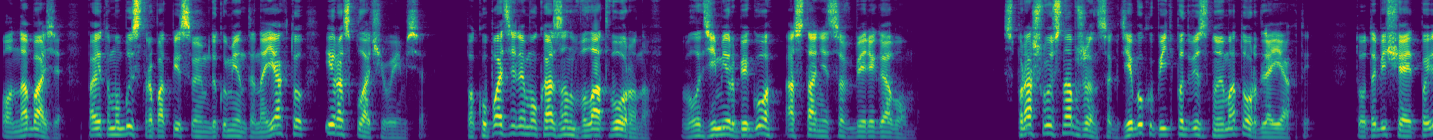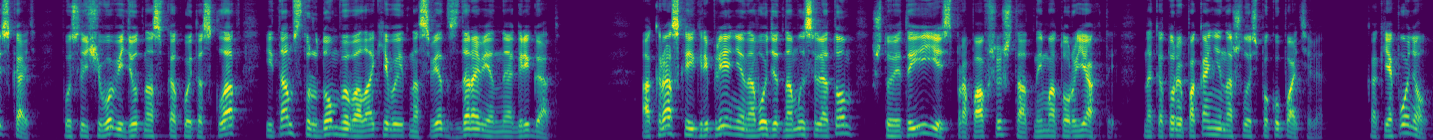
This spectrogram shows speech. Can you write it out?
он на базе, поэтому быстро подписываем документы на яхту и расплачиваемся. Покупателем указан Влад Воронов. Владимир Бего останется в береговом. Спрашиваю снабженца, где бы купить подвесной мотор для яхты. Тот обещает поискать, после чего ведет нас в какой-то склад и там с трудом выволакивает на свет здоровенный агрегат. Окраска и крепление наводят на мысль о том, что это и есть пропавший штатный мотор яхты, на который пока не нашлось покупателя. Как я понял,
